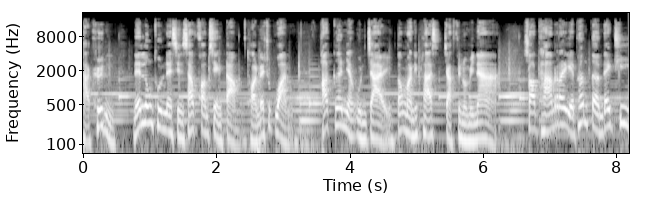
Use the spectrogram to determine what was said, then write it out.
ขาขึ้น เน้นลงทุนในสินทรัพย์ความเสี่ยงต่ำ ถอนได้ทุกวัน พักเงินอย่างอุ่นใจต้อง Money Plus จาก Phenomena สอบถามรายละเอียดเพิ่มเติมได้ที่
